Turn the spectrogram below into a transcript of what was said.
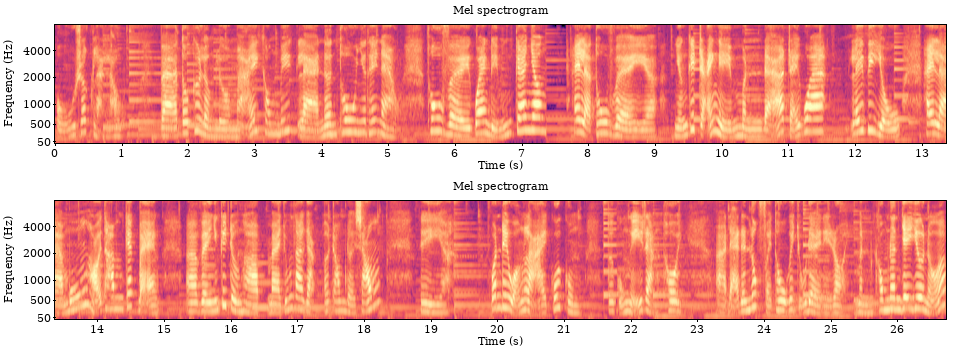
ủ rất là lâu và tôi cứ lần lừa mãi không biết là nên thu như thế nào. Thu về quan điểm cá nhân hay là thu về à, những cái trải nghiệm mình đã trải qua? Lấy ví dụ hay là muốn hỏi thăm các bạn à, về những cái trường hợp mà chúng ta gặp ở trong đời sống? Thì à, quanh đi quẩn lại cuối cùng tôi cũng nghĩ rằng thôi à, đã đến lúc phải thu cái chủ đề này rồi mình không nên dây dưa nữa.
